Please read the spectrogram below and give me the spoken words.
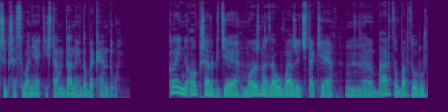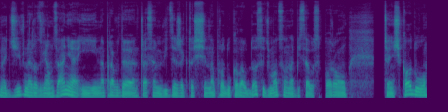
czy przesyłania jakichś tam danych do backendu. Kolejny obszar, gdzie można zauważyć takie mm, bardzo, bardzo różne dziwne rozwiązania i naprawdę czasem widzę, że ktoś się naprodukował dosyć mocno, napisał sporą część kodu.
